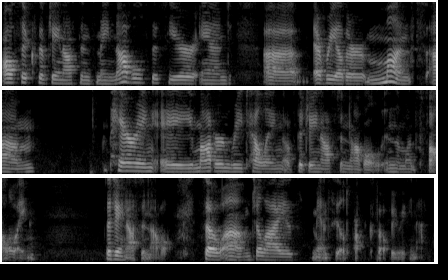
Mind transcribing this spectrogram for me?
all six of Jane Austen's main novels this year and uh, every other month. Um, pairing a modern retelling of the Jane Austen novel in the month following the Jane Austen novel. So um, July is Mansfield Park, so I'll be reading that.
